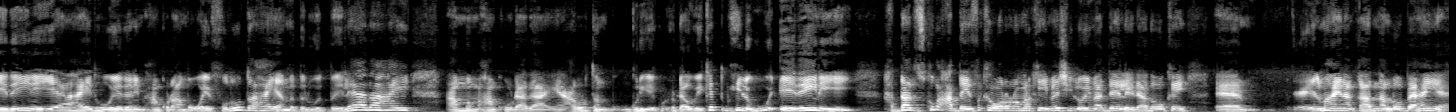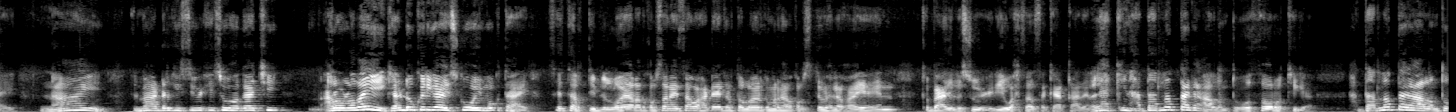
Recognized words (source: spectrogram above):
eedeynaya ahayd hooyadani maxaan ku dhaha ama way fududahay ama balwad bay leedahay ama maxaan ku dhahdaa in caruurtan guriga ku xidhaa way wixii lagugu eedeynayay haddaad iskuba caddayso ka waran oo markii meeshii loo yimaadee la yidhahdo okay ilmaha inaan qaadnaan loo baahan yahay. Nine ilmaha dharkiisii wixiisa u hagaaji. Calooladay kaa dhow keligaa isku oy moog tahay. Si tartiib looyaraad qabsanaysaa waxaa dhici karta looyarka markaad qabsatay wax la waxeeye in kabacdi la soo wax saasa kaa qaadan. Laakiin haddaad la dagaalanto authority-ga haddaad la dagaalanto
